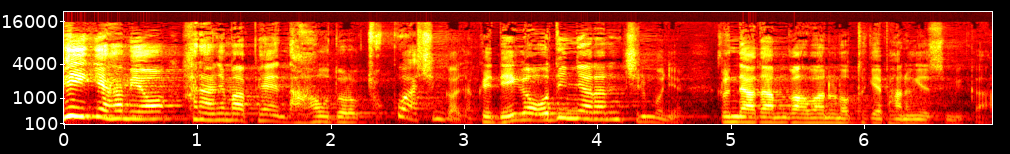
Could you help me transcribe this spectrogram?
회개하며 하나님 앞에 나오도록 촉구하신 거죠. 그게 내가 어딨냐라는 질문이에요. 그런데 아담과 하와는 어떻게 반응했습니까?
